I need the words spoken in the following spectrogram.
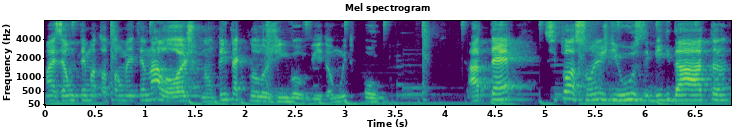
mas é um tema totalmente analógico, não tem tecnologia envolvida, ou muito pouco. Até situações de uso de Big Data,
